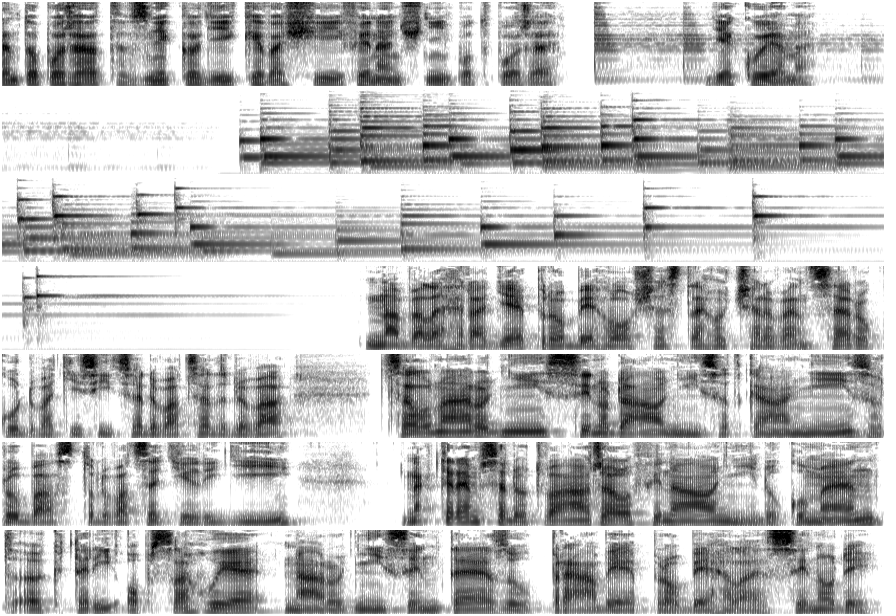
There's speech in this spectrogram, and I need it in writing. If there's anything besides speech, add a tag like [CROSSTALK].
Tento pořad vznikl díky vaší finanční podpoře. Děkujeme. Na Velehradě proběhlo 6. července roku 2022 celonárodní synodální setkání zhruba 120 lidí, na kterém se dotvářel finální dokument, který obsahuje národní syntézu právě proběhlé synody.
